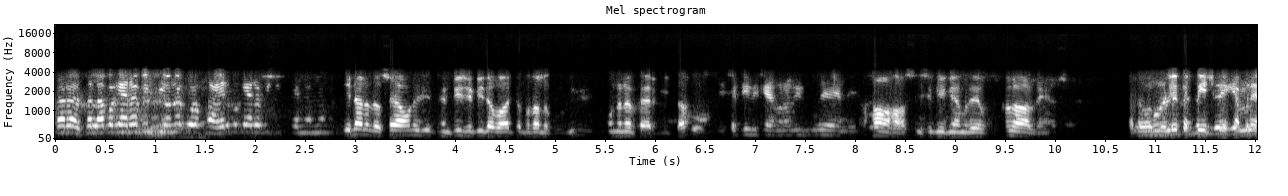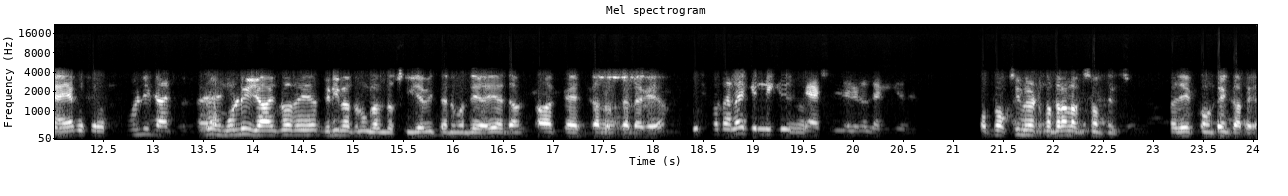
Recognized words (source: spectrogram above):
ਸਰ ਅਸਲਾ ਵਗੈਰਾ ਵੀ ਸੀ ਉਹਨਾਂ ਕੋਲ ਫਾਇਰ ਵਗੈਰਾ ਵੀ ਕੀਤੇ ਨੇ ਉਹਨਾਂ ਨੇ? ਇਹਨਾਂ ਨੇ ਦੱਸਿਆ ਹੁਣ ਇਹਦੀ ਅਥੈਂਟਿਸਿਟੀ ਦਾ ਬਾਅਦ ਚ ਪਤਾ ਲੱਗੂਗੀ ਉਹਨਾਂ ਨੇ ਫਾਇਰ ਕੀਤਾ। ਸੀਸੀਟੀਵੀ ਕੈਮਰਾ ਵੀ ਪੂਰੇ ਆਏ ਨੇ। ਹਾਂ ਹਾਂ ਸੀਸੀਟੀਵੀ ਕੈਮਰੇ ਖੰਗਾਲ ਰਹੇ ਆ। ਮੁੱਢਲੇ ਤਬਦੀਸ਼ ਦੇ ਸਾਹਮਣੇ ਆਇਆ ਕੁਝ ਮੁੱਢਲੀ ਜਾਂਚ ਮੁੱਢਲੀ ਜਾਂਚ ਤੋਂ ਤੇ ਜਿਹੜੀ ਮੈਂ ਤੁਹਾਨੂੰ ਗੱਲ ਦੱਸੀ ਹੈ ਵੀ ਤਿੰਨ ਬੰਦੇ ਆਏ ਆ ਆ ਕੈਸ਼ ਦਾ ਲੋਕ ਲੈ ਗਏ ਆ। ਕੁਝ ਪਤਾ ਨਾ ਕਿੰਨੀ ਕਿ ਕੈਸ਼ ਦੀ ਜਿਹੜਾ ਲੈ ਗਏ ਅਪਰੋਕਸੀਮੇਟ 15 ਲੱਖ ਸਮਥਿੰਗ ਅਜੇ ਕਾਊਂਟਿੰਗ ਕਰ ਰਹੇ।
